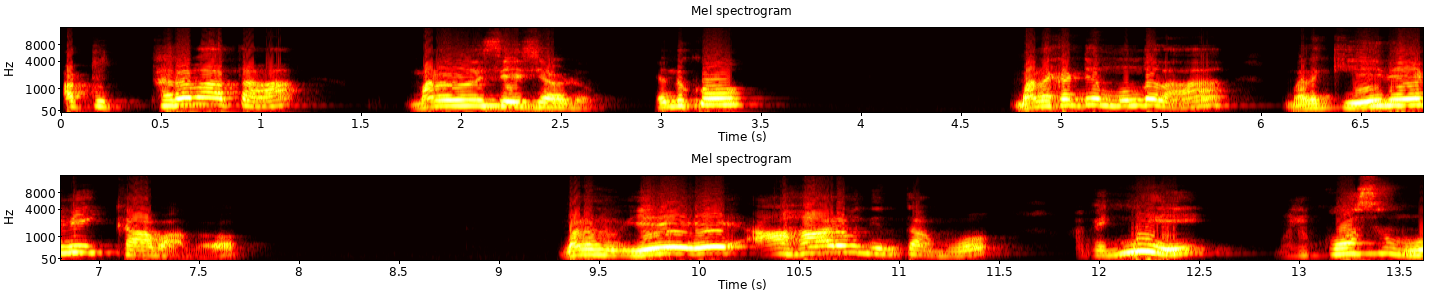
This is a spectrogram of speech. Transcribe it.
అటు తర్వాత మనల్ని చేశాడు. ఎందుకు? మనకంటే ముందల మనకి ఏమేమి కావాలో మనం ఏ ఏ ఆహారం తింటామో అవన్నీ మన కోసము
